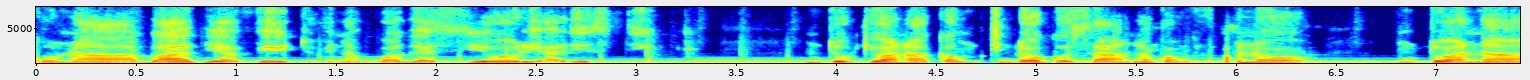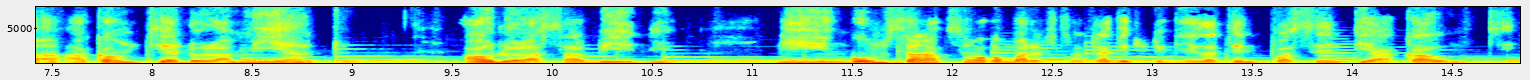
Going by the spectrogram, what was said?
kuna baadhi ya vitu vinakuaga sio realistic mtu ukiwa na akaunti ndogo sana. Kwa mfano mtu ana akaunti ya dola mia tu au dola sabini. Ni ngumu sana kusema kwamba tatake tutengeneza 10 ya akaunti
